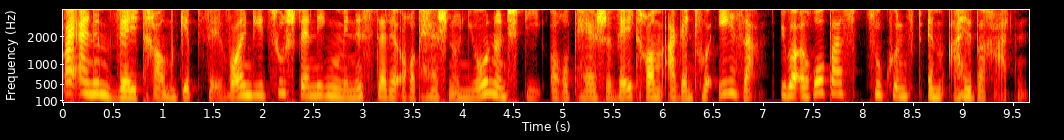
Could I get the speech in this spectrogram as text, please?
Bei einem Weltraumgipfel wollen die zuständigen Minister der Europäischen Union und die Europäische Weltraumagentur ESA über Europas Zukunft im All beraten.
